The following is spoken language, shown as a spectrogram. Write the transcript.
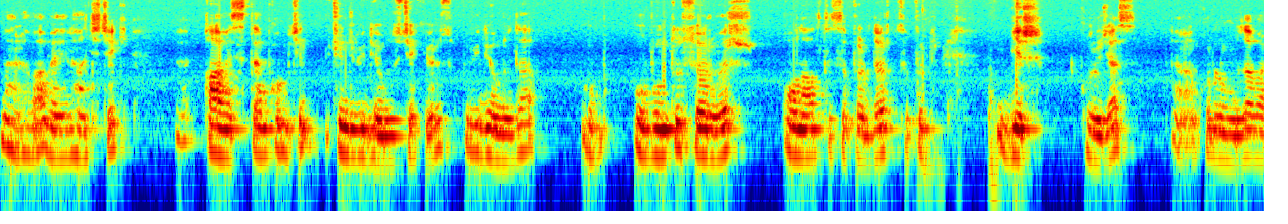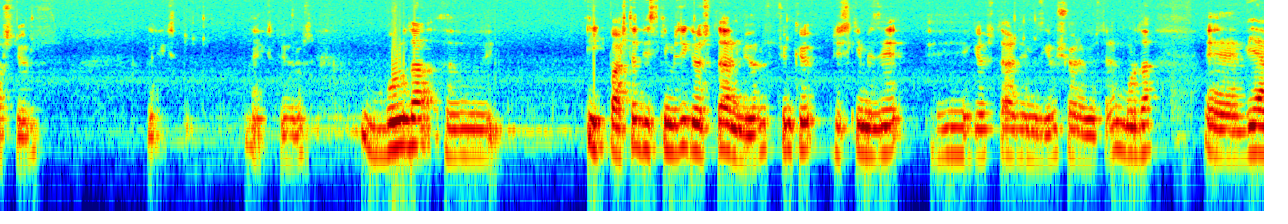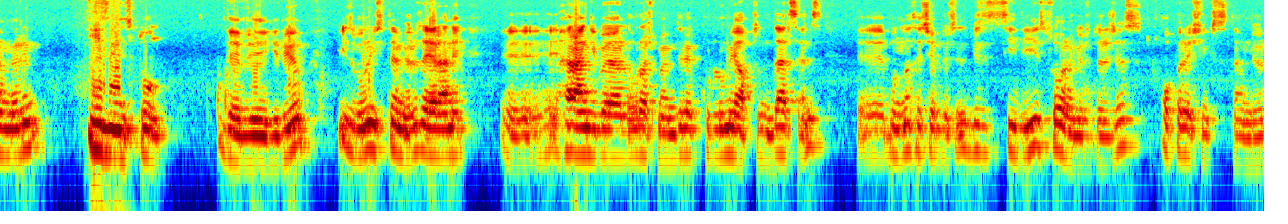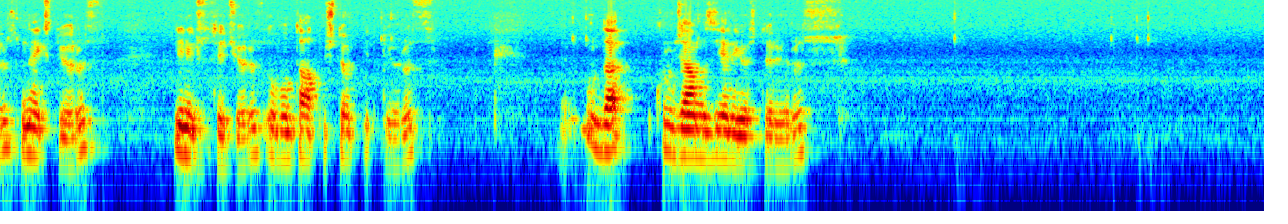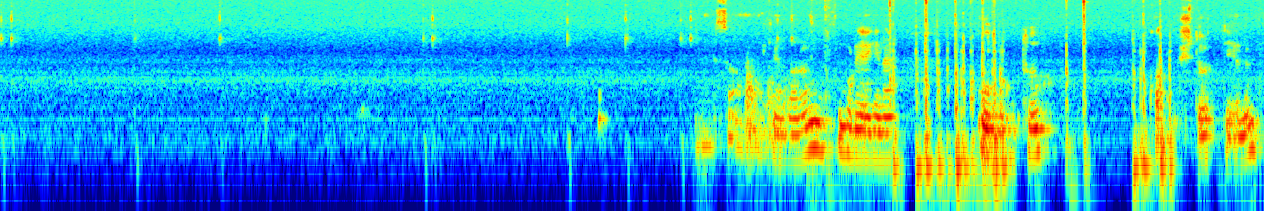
Merhaba ben İlhan Çiçek. AV Sistem.com için 3. videomuzu çekiyoruz. Bu videomuzda Ubuntu Server 16.04.01 kuracağız. Hemen kurulumumuza başlıyoruz. Next, next diyoruz. Burada e, ilk başta diskimizi göstermiyoruz. Çünkü diskimizi e, gösterdiğimiz gibi şöyle gösterelim. Burada e, VMware'in Easy Install devreye giriyor. Biz bunu istemiyoruz. Eğer hani e, herhangi bir ayarla uğraşmayayım direkt kurulumu yaptım derseniz e, bunu da seçebilirsiniz. Biz CD'yi sonra göstereceğiz. Operation System diyoruz. Next diyoruz. Linux'u seçiyoruz. Ubuntu 64 bit diyoruz. Burada kuracağımız yeri gösteriyoruz. Sağlık yaparım. Buraya yine Ubuntu 64 diyelim.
